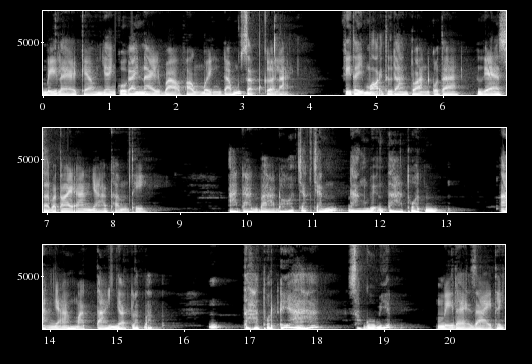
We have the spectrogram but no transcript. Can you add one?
Mỹ Lệ kéo nhanh cô gái này vào phòng mình đóng sập cửa lại. Khi thấy mọi thứ an toàn, cô ta ghé sát vào tay An Nhã thầm thì. À đàn bà đó chắc chắn đang luyện tà thuật. An Nhã mặt tái nhợt lắp bắp. Tà thuật ấy hả? Sao cô biết? Mỹ Lệ giải thích.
